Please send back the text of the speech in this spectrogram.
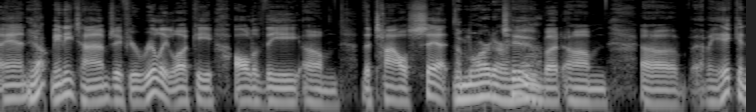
and Yep. many times, if you're really lucky, all of the um, the tile set The mortar, too. yeah. But um, uh, I mean, it can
